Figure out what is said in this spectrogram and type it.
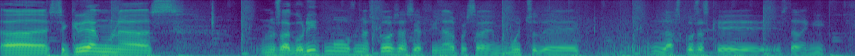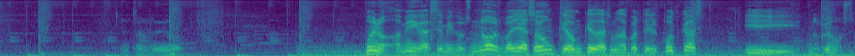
uh, se crean unas unos algoritmos, unas cosas y al final pues saben mucho de las cosas que están aquí a nuestro alrededor. Bueno, amigas y amigos, no os vayáis aún, que aún queda la segunda parte del podcast y nos vemos.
